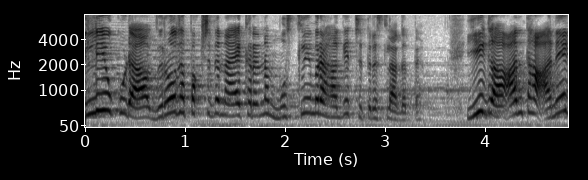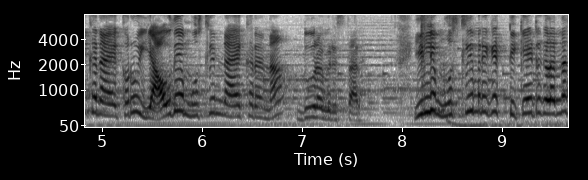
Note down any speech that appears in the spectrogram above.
ಇಲ್ಲಿಯೂ ಕೂಡ ವಿರೋಧ ಪಕ್ಷದ ನಾಯಕರನ್ನ ಮುಸ್ಲಿಮರ ಹಾಗೆ ಚಿತ್ರಿಸಲಾಗುತ್ತೆ. ಈಗ ಅಂತಹ ಅನೇಕ ನಾಯಕರು ಯಾವುದೇ ಮುಸ್ಲಿಂ ನಾಯಕರನ್ನ ದೂರವಿರಿಸ್ತಾರೆ. ಇಲ್ಲಿ ಮುಸ್ಲಿಮರಿಗೆ ಟಿಕೆಟ್ಗಳನ್ನು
